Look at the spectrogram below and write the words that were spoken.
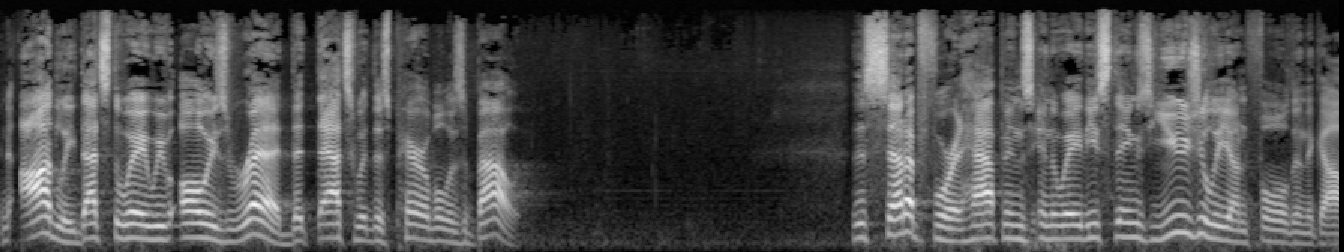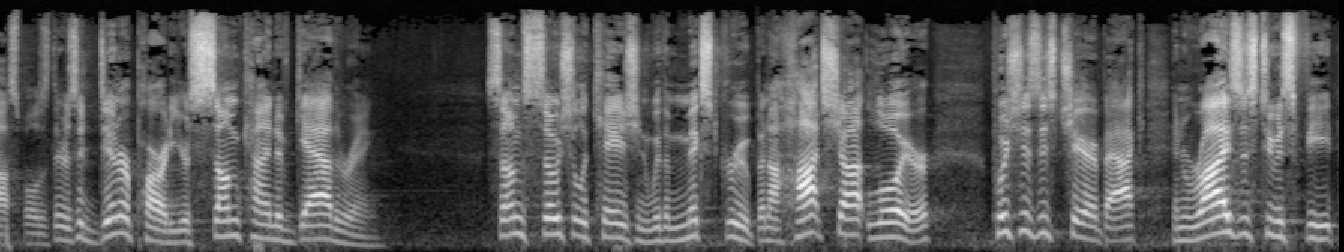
And oddly, that's the way we've always read that that's what this parable is about. The setup for it happens in the way these things usually unfold in the Gospels. There's a dinner party or some kind of gathering, some social occasion with a mixed group, and a hotshot lawyer pushes his chair back and rises to his feet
